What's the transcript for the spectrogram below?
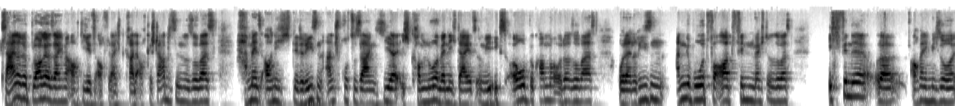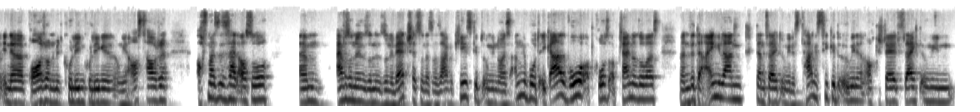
kleinere Blogger, sage ich mal, auch die jetzt auch vielleicht gerade auch gestartet sind und sowas, haben jetzt auch nicht den riesen Anspruch zu sagen, hier, ich komme nur, wenn ich da jetzt irgendwie x Euro bekomme oder sowas oder ein riesen Angebot vor Ort finden möchte und sowas. Ich finde, oder auch wenn ich mich so in der Branche und mit Kollegen, Kolleginnen irgendwie austausche, oftmals ist es halt auch so, ähm, einfach so eine, so, eine, so eine Wertschätzung, dass man sagt, okay, es gibt irgendwie ein neues Angebot, egal wo, ob groß, ob klein oder sowas. Man wird da eingeladen, kriegt dann vielleicht irgendwie das Tagesticket irgendwie dann auch gestellt, vielleicht irgendwie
